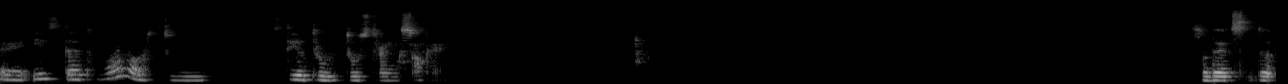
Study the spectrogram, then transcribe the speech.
Okay, is that one or two? Still through two strings, okay. So that's the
